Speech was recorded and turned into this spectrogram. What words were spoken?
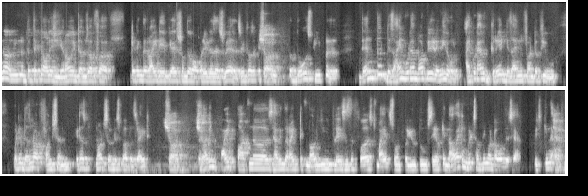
no, the technology, you know, in terms of uh, getting the right APIs from the operators as well. So it was Sure. for those people. Then the design would have not played any role. I could have a great design in front of you, but it does not function. It has not served its purpose, right? sure So sure having the right partners, having the right technology in place is the first milestone for you to say, okay, now I can build something on top of this here, which can Yeah.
